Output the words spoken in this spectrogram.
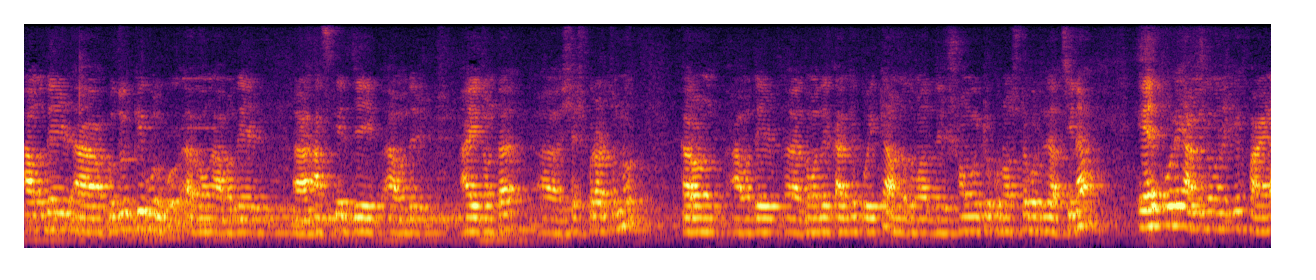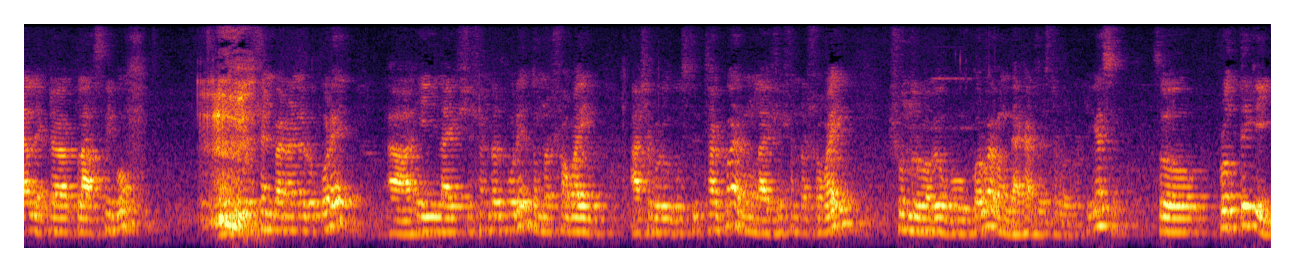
আমাদের হুজুরকে বলব এবং আমাদের আজকের যে আমাদের আয়োজনটা শেষ করার জন্য কারণ আমাদের তোমাদের কালকে পরীক্ষা, আমরা তোমাদের সময়টুকু নষ্ট করতে যাচ্ছি না। এরপরে আমি তোমাদেরকে ফাইনাল একটা ক্লাস নিব। কোশ্চেন প্যাটার্নের উপরে এই লাইভ সেশনটার পরে তোমরা সবাই আশা করি উপস্থিত থাকবে এবং লাইভ সেশনটা সবাই সুন্দরভাবে উপভোগ করবে এবং দেখার চেষ্টা করবে, ঠিক আছে? তো প্রত্যেকেই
